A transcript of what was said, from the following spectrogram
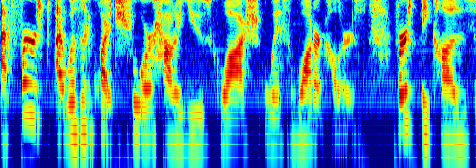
at first, I wasn't quite sure how to use gouache with watercolors. First because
